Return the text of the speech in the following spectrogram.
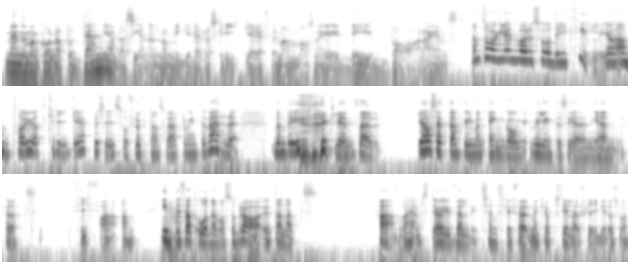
Men när man kollar på den jävla scenen när de ligger där och skriker efter mamma och såna grejer. Det är ju bara hemskt. Antagligen var det så det gick till. Jag antar ju att krig är precis så fruktansvärt, om inte värre. Men det är ju verkligen så här. Jag har sett den filmen en gång, vill inte se den igen för att fy fan. Inte Ja. för att åh, den var så bra, utan att fan vad hemskt. Jag är ju väldigt känslig för när kroppsdelar flyger och så.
